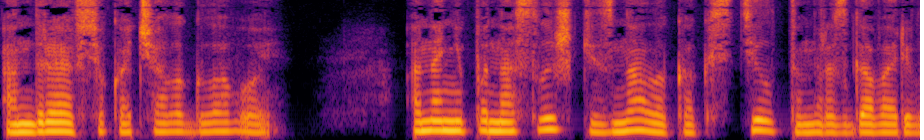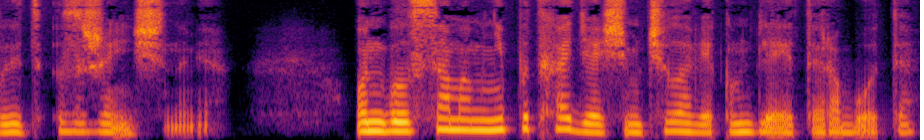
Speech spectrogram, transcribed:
Андреа все качала головой. Она не понаслышке знала, как Стилтон разговаривает с женщинами. Он был самым неподходящим человеком для этой работы.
